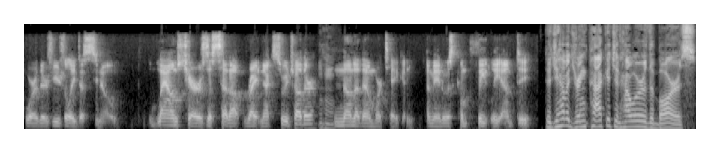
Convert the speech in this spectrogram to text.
where there's usually just, you know, lounge chairs just set up right next to each other, mm-hmm. none of them were taken. I mean, it was completely empty. Did you have a drink package and how were the bars?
